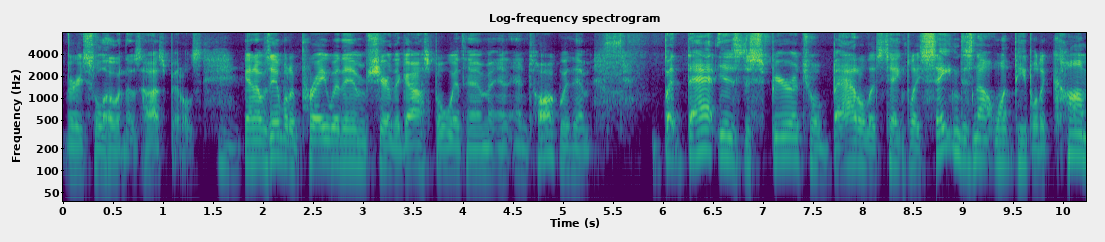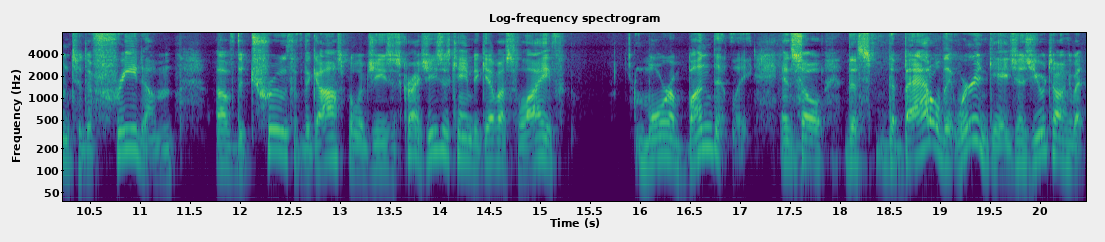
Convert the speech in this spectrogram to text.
very slow in those hospitals. Hmm. And I was able to pray with him, share the gospel with him, and, and talk with him. But that is the spiritual battle that's taking place. Satan does not want people to come to the freedom of the truth of the gospel of Jesus Christ. Jesus came to give us life more abundantly. And so the the battle that we're engaged in, as you were talking about,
